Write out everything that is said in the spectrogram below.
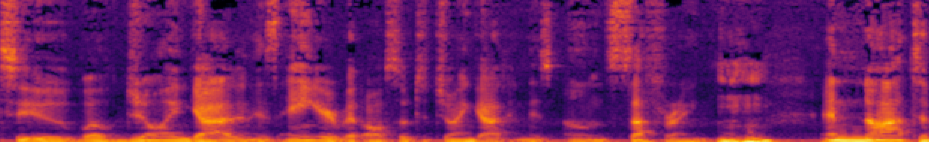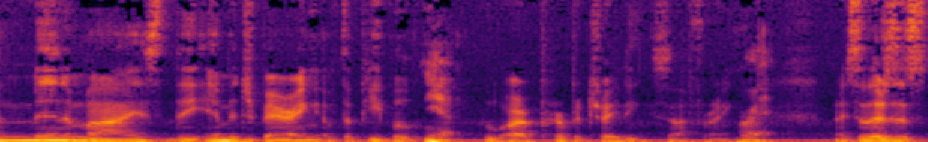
to well join God in His anger, but also to join God in His own suffering, Mm-hmm. and not to minimize the image bearing of the people Yeah. who are perpetrating suffering. Right. Right, So there's this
